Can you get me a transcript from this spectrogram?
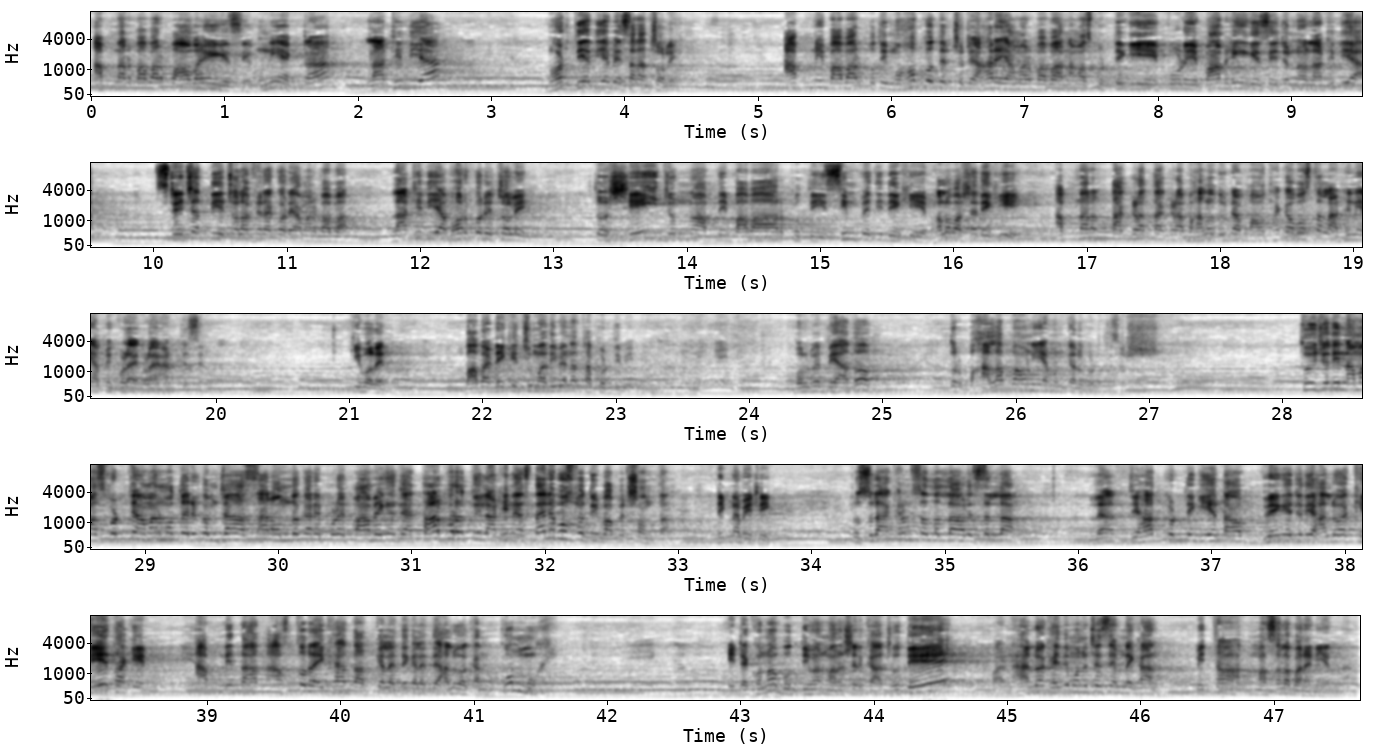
আপনার বাবার পা ভেঙে গেছে, উনি একটা লাঠি দিয়া ভর দিয়ে দিয়ে বেচারা চলে। আপনি বাবার প্রতি মহব্বতের ছোটে হারে আমার বাবা নামাজ পড়তে গিয়ে পড়ে পা ভেঙে গেছে, এই জন্য লাঠি দিয়া স্ট্রেচার দিয়ে চলাফেরা করে আমার বাবা। লাঠি দিয়া ভর করে চলে। তো সেই জন্য আপনি বাবার প্রতি সিম্পেতি দেখিয়ে, ভালোবাসা দেখিয়ে, আপনার তাগড়া তাগড়া ভালো দুটা পাও থাকা অবস্থা লাঠি নিয়ে আপনি ঘোড়ায় ঘোড়ায় হাঁটতেছেন। কি বলেন? বাবা ডেকে চুমা দিবে না থাপড় দিবে? বলবে, বেয়াদব, তোর ভালা পাও নিয়ে এমন কেন করতেছিস? তুই যদি নামাজ পড়তে আমার মতো এরকম যাস আর অন্ধকারে পড়ে পা ভেঙে যায় তারপরে তুই লাঠি নেস তাহলে বুঝবে তুই বাপের সন্তান। ঠিক না ঠিক? রসুল আকরম সাল্লাহ সাল্লাম জেহাদ করতে গিয়ে তাও ভেঙে যদি হালুয়া খেয়ে থাকেন, আপনি দাঁত আস্ত রেখা দাঁত কেলাতে কেলাতে হালুয়া খান, কোন মুখে? এটা কোনো বুদ্ধিমান মানুষের কাজ হতে পারে না। হালুয়া খাইতে মনে হচ্ছে এমনি খান। মিথ্যা মশলা বানিয়ে নিয়েন না।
